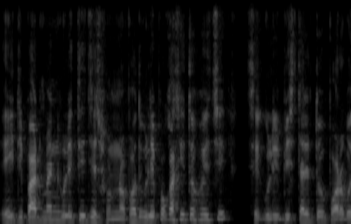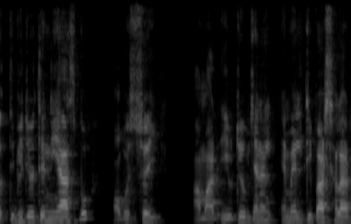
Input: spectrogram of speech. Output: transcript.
এই ডিপার্টমেন্টগুলিতে যে শূন্যপদগুলি প্রকাশিত হয়েছে সেগুলির বিস্তারিত পরবর্তী ভিডিওতে নিয়ে আসব। অবশ্যই আমার ইউটিউব চ্যানেল এমএলটি পাঠশালার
